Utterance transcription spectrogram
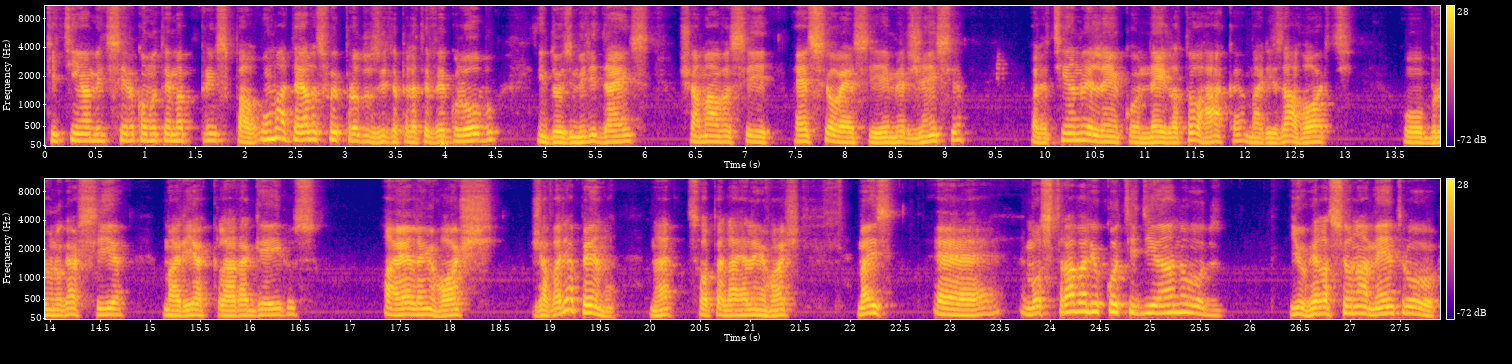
que tinham a medicina como tema principal. Uma delas foi produzida pela TV Globo em 2010, chamava-se SOS Emergência. Olha, tinha no elenco Neila Torraca, Marisa Hort, o Bruno Garcia, Maria Clara Gueiros, a Ellen Roche, já vale a pena, né? Só pela Ellen Roche, mas é, mostrava ali o cotidiano e o relacionamento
